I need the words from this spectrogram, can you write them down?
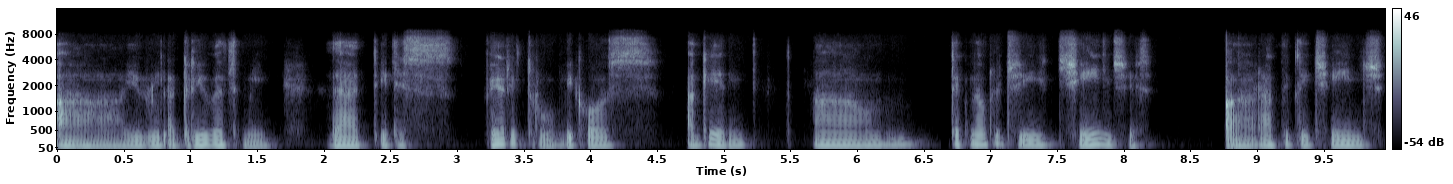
uh, you will agree with me that it is very true because again, um, technology changes, uh, rapidly change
